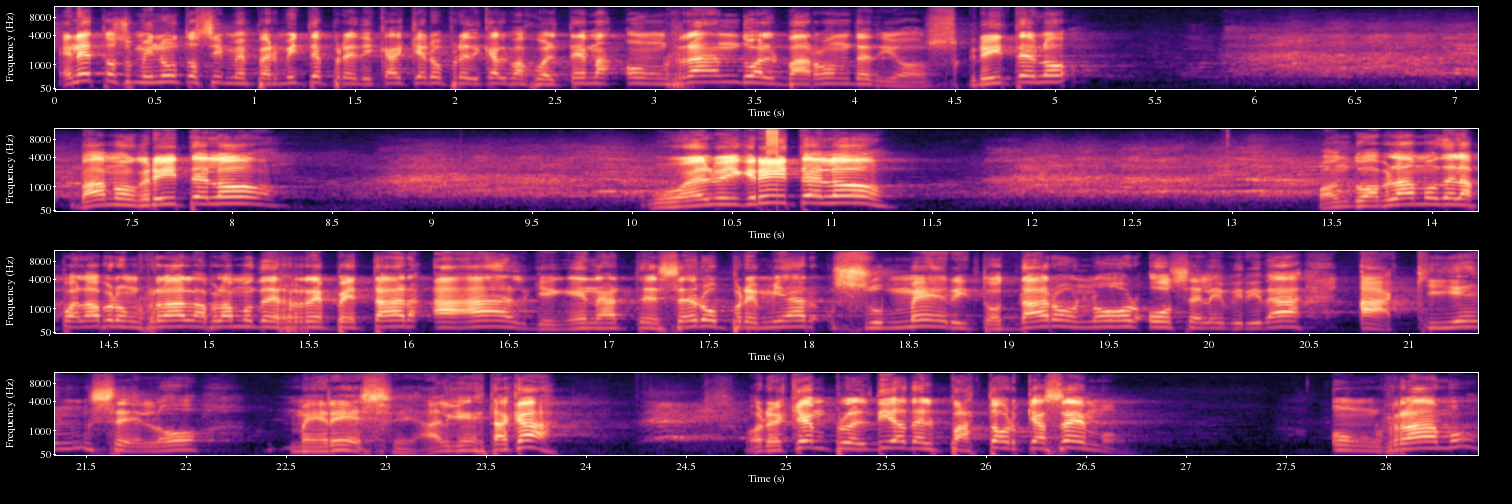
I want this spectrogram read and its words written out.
En estos minutos, si me permite predicar, quiero predicar bajo el tema honrando al varón de Dios. Grítelo. Vamos, grítelo. Vuelve y grítelo. Cuando hablamos de la palabra honrar, hablamos de respetar a alguien, enaltecer o premiar su mérito, dar honor o celebridad a quien se lo merece. ¿Alguien está acá? Por ejemplo, el día del pastor, ¿qué hacemos? Honramos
